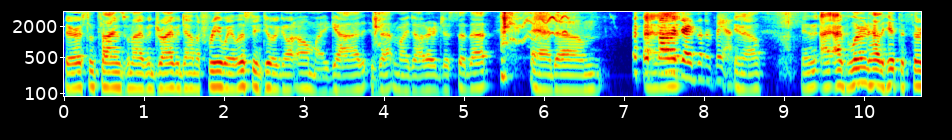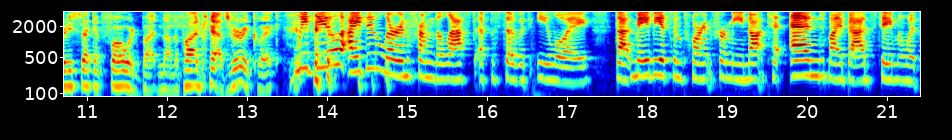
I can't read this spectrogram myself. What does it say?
there are some times when I've been driving down the freeway listening to it, going, "Oh my God, is that my daughter just said that?" And um, uh, Apologize in advance. you know, and I, I've learned how to hit the thirty second forward button on the podcast very quick. we do i did learn from the last episode with eloy that maybe it's important for me not to end my bad statement with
